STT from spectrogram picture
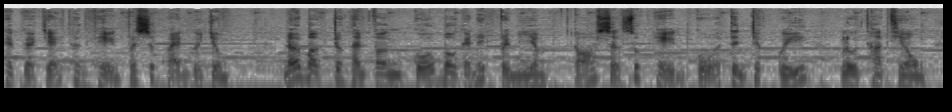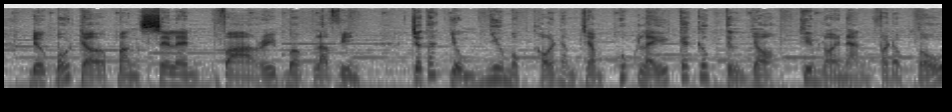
theo cơ chế thân thiện với sức khỏe người dùng. Nổi bật trong thành phần của Boganic Premium có sự xuất hiện của tinh chất quý glutathione được bổ trợ bằng selen và riboflavin cho tác dụng như một thổi nam châm hút lấy các gốc tự do, kim loại nặng và độc tố,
